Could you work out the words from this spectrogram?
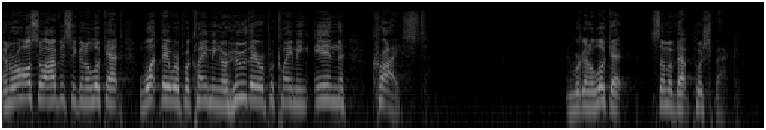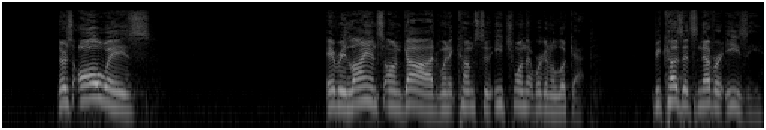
And we're also obviously going to look at what they were proclaiming or who they were proclaiming in Christ. And we're going to look at some of that pushback. There's always a reliance on God when it comes to each one that we're going to look at because it's never easy.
